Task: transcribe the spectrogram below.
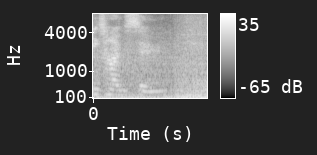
anytime soon.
